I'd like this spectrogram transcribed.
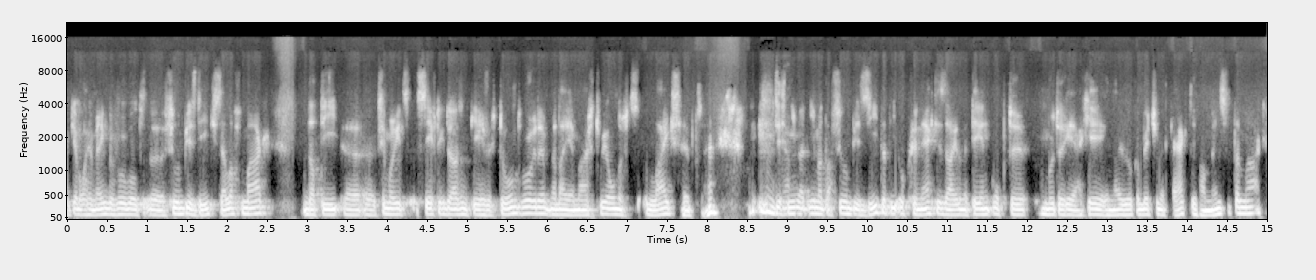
ik heb al gemerkt bijvoorbeeld filmpjes die ik zelf maak, dat die, ik zeg maar iets, 70.000 keer vertoond worden, maar dat je maar 200 likes hebt. Hè. Het is niet dat iemand dat filmpje ziet, dat hij ook geneigd is daar meteen op te moeten reageren. Dat heeft ook een beetje met karakter van mensen te maken.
